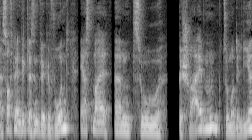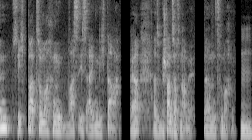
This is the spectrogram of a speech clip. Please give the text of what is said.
Als Softwareentwickler sind wir gewohnt, erstmal ähm, zu beschreiben, zu modellieren, sichtbar zu machen, was ist eigentlich da. Ja? Also Bestandsaufnahme ähm, zu machen. Mhm.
